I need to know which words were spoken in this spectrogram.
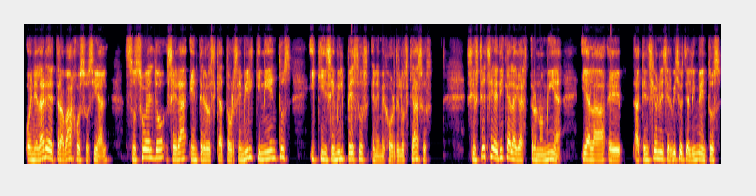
o en el área de trabajo social, su sueldo será entre los 14.500 y 15.000 pesos en el mejor de los casos. Si usted se dedica a la gastronomía y a la eh, atención en servicios de alimentos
